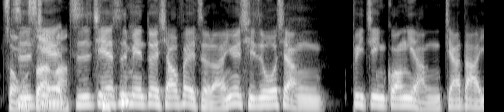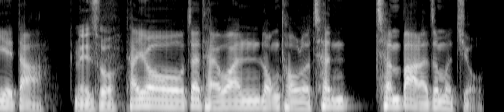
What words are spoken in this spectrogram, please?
直接直接是面对消费者了，因为其实我想，毕竟光阳家大业大，没错，他又在台湾龙头了，称称霸了这么久。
